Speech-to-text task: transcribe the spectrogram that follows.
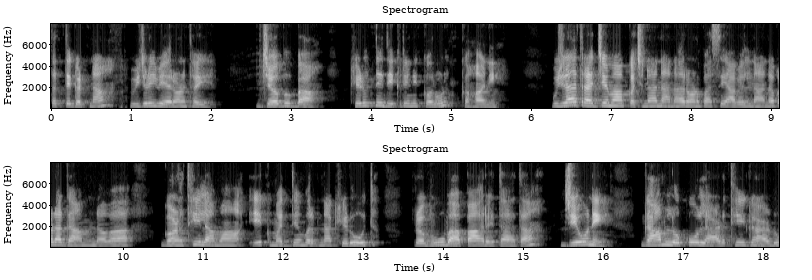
સત્ય ઘટના વીજળી વેરણ થઈ. જબ બા, ખેડૂતની દીકરીની કરુણ કહાની. ગુજરાત રાજ્યમાં કચ્છના નાના રણ પાસે આવેલ નાનકડા ગામ નવા ગણથીલામાં એક મધ્યમ વર્ગના ખેડૂત પ્રભુ બાપા રહેતા હતા. જેઓને ગામ લોકો લાડથી ગાડુ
